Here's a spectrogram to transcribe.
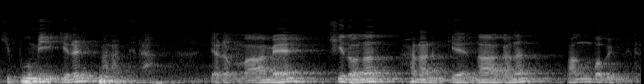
기쁨이 있기를 바랍니다. 여러분 마음에 기도는 하나님께 나아가는 방법입니다.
